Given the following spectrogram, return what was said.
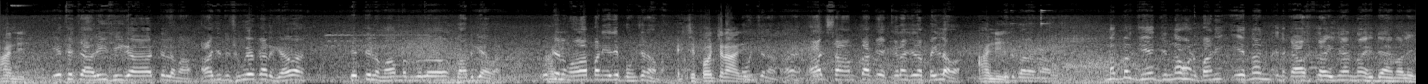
ਹਾਂਜੀ। ਇੱਥੇ 40 ਸੀਗਾ ਢਿਲਵਾਂ। ਅੱਜ ਦਸੂਏ ਘਟ ਗਿਆ ਵਾ ਤੇ ਢਿਲਵਾਂ ਮਤਲਬ ਵੱਧ ਗਿਆ ਵਾ। ਉਹ। ਢਿਲਵਾਂ ਵਾਲਾ ਪਾਣੀ ਅਜੇ ਪਹੁੰਚਣਾ ਵਾ। ਇੱਥੇ ਪਹੁੰਚਣਾ ਜੀ। ਪਹੁੰਚਣਾ ਵਾ। ਅੱਜ ਸ਼ਾਮ ਤੱਕ ਇੱਕ ਨਾ ਜਿਹੜਾ ਪਹਿਲਾ ਵਾ। ਹਾਂਜੀ। ਇਹ ਦੁਬਾਰਾ ਨਾ ਆਵੇ। ਮਤਲਬ ਜੇ ਜਿੰਨਾ ਹੁਣ ਪਾਣੀ ਇਹਨਾਂ ਨਿਕਾਸ ਕਰਾਈ ਜਾਣ ਨਾ ਇਹ ਡੈਮ ਵਾਲੇ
